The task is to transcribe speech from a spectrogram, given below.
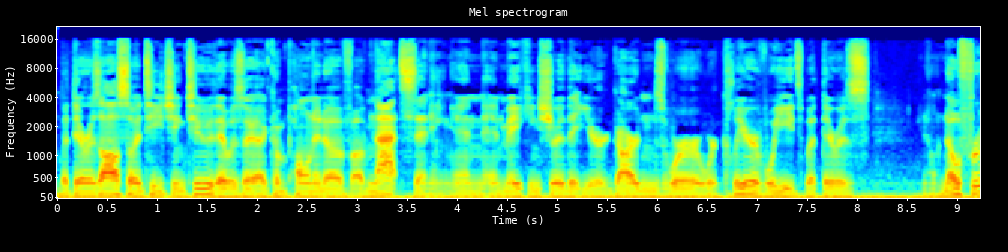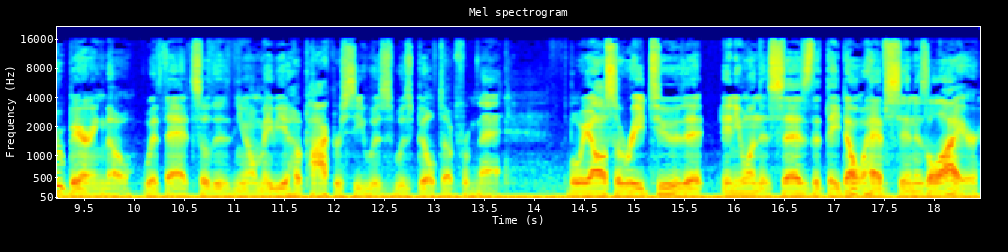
But there was also a teaching too that was a, component of, of not sinning and, and making sure that your gardens were, were clear of weeds, but there was you know no fruit bearing though with that. So that you know maybe a hypocrisy was was built up from that. But we also read too that anyone that says that they don't have sin is a liar,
